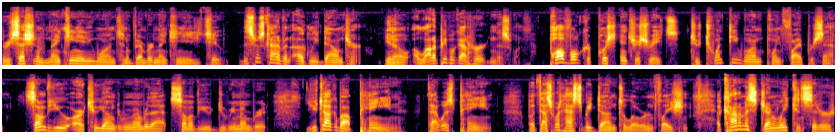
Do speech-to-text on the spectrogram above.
the recession of 1981 to November 1982. This was kind of an ugly downturn. You know, a lot of people got hurt in this one Paul Volcker pushed interest rates to 21.5%. Some of you are too young to remember that. Some of you do remember it. You talk about pain. That was pain. But that's what has to be done to lower inflation. Economists generally consider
